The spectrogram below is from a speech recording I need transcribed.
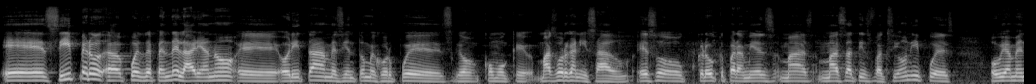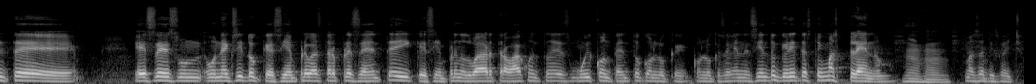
Eh, sí, pero ah, pues depende del área, ¿no? Eh, ahorita me siento mejor, pues, co- como que más organizado. Eso creo que para mí es más, más satisfacción y pues, obviamente, ese es un, un éxito que siempre va a estar presente y que siempre nos va a dar trabajo. Entonces, muy contento con lo que, con lo que se viene. Siento que ahorita estoy más pleno, más satisfecho.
